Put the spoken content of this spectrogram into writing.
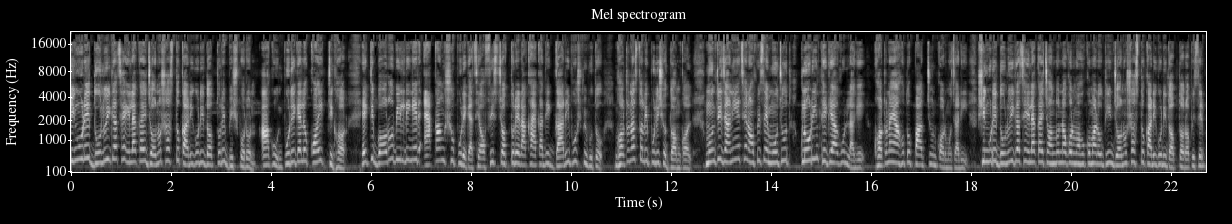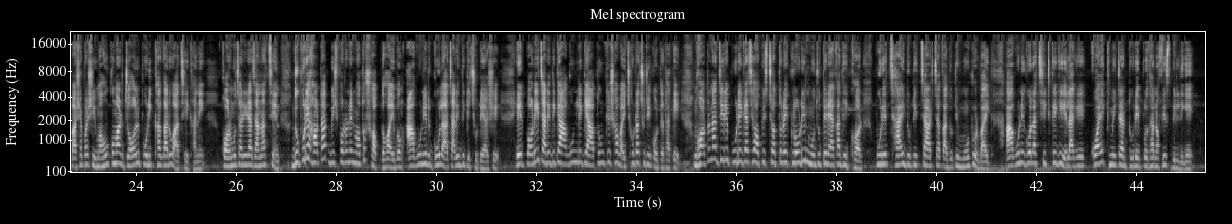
সিঙ্গুরে দলুইগাছা এলাকায় জনস্বাস্থ্য কারিগরি দপ্তরে বিস্ফোরণ। আগুন পুড়ে গেল কয়েকটি ঘর। একটি বড় বিল্ডিং এর একাংশ পুড়ে গেছে। অফিস চত্বরে রাখা একাধিক গাড়ি ভস্মীভূত। ঘটনাস্থলে পুলিশ ও দমকল। মন্ত্রী জানিয়েছেন, অফিসে মজুদ ক্লোরিন থেকে আগুন লাগে। ঘটনায় আহত পাঁচজন কর্মচারী। সিঙ্গুরে দলুইগাছা এলাকায় চন্দননগর মহকুমার অধীন জনস্বাস্থ্য কারিগরি দপ্তর অফিসের পাশাপাশি মহকুমার জল পরীক্ষাগারও আছে এখানে। কর্মচারীরা জানাচ্ছেন, দুপুরে হঠাৎ বিস্ফোরণের মতো শব্দ হয় এবং আগুনের গোলা চারিদিকে ছুটে আসে। এরপরেই চারিদিকে আগুন লেগে আতঙ্কে সবাই ছোটাছুটি করতে থাকে। ঘটনার জেরে পুড়ে গেছে অফিস চত্বরে ক্লোরিন মজুতের একাধিক ঘর। পুড়ে ছাই দুটি, চার চাকা দুটি, মোটর বাইক। আগুনে গোলা ছিটকে গিয়ে লাগে কয়েক মিটার দূরে প্রধান অফিস বিল্ডিংয়ে।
